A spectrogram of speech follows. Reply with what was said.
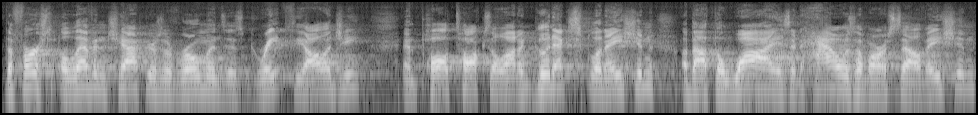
The first 11 chapters of Romans is great theology, and Paul talks a lot of good explanation about the whys and hows of our salvation.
